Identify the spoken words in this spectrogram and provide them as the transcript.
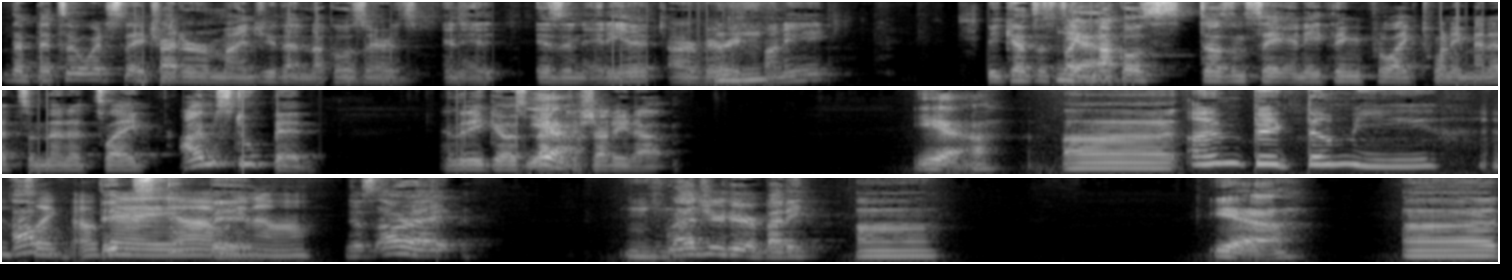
They, the bits at which they try to remind you that Knuckles is an, is an idiot are very Mhm. funny. Because it's like Yeah. Knuckles doesn't say anything for like 20 minutes and then it's like, I'm stupid. And then he goes back Yeah. to shutting up. yeah. Uh, I'm big dummy. It's I'm like, big okay, yeah, we know. Just, all right. mhm. Glad you're here, buddy. Uh yeah. Uh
